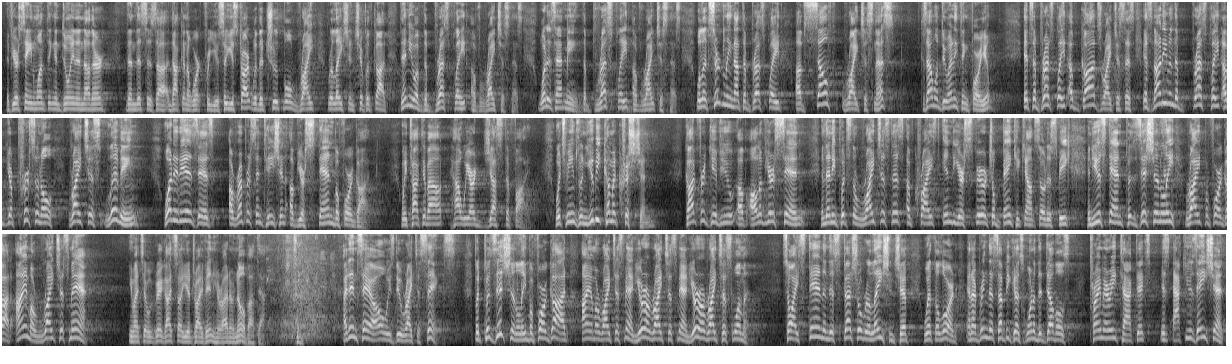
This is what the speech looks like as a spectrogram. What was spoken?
if you're saying one thing and doing another, then this is uh, not going to work for you. So you start with a truthful, right relationship with God. Then you have the breastplate of righteousness. What does that mean? The breastplate of righteousness. Well, it's certainly not the breastplate of self righteousness, because that won't do anything for you. It's a breastplate of God's righteousness. It's not even the breastplate of your personal righteous living. What it is, is a representation of your stand before God. We talked about how we are justified, which means when you become a Christian, God forgive you of all of your sin and then he puts the righteousness of Christ into your spiritual bank account, so to speak, and you stand positionally right before God. I am a righteous man. You might say, Well, Greg, I saw you drive in here. I don't know about that. I didn't say I always do righteous things. But positionally before God, I am a righteous man. You're a righteous man. You're a righteous woman. So I stand in this special relationship with the Lord. And I bring this up because one of the devil's primary tactics is accusation.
